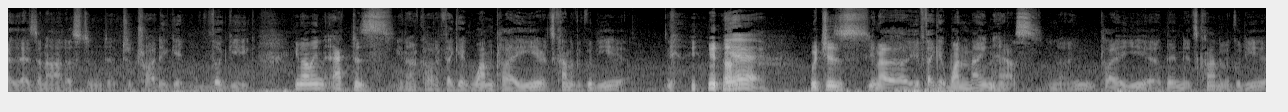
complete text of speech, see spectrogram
as, as an artist and to, to try to get the gig. You know, I mean, actors, you know, God, if they get one play a year, it's kind of a good year. You know? Yeah. Which is, you know, uh, if they get one main house, you know, play a year, then it's kind of a good year.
